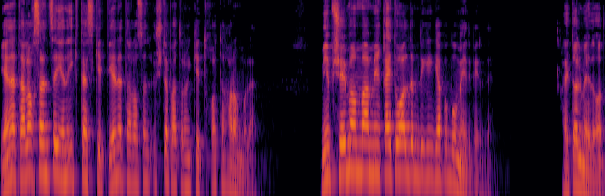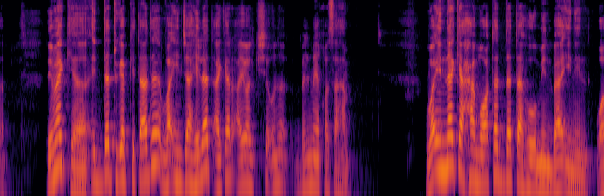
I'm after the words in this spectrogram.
Yana taloqsan desa yana ikkitasi ketdi. Yana taloqsan uchta patron ketdi. Xotin harom bo'ladi. Men pushaymonman men qaytib oldim degan gapi bo'lmaydi bu yerda. Aytolmaydi odam. Demak e, idda tugab ketadi. Va injahilat agar ayol kishi uni bilmay qolsa ham. Va innakaha mu'taddatahu min bainin va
